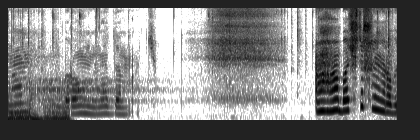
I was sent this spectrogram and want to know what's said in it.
Нам бро не донать. Ага, бачите, що він робить?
